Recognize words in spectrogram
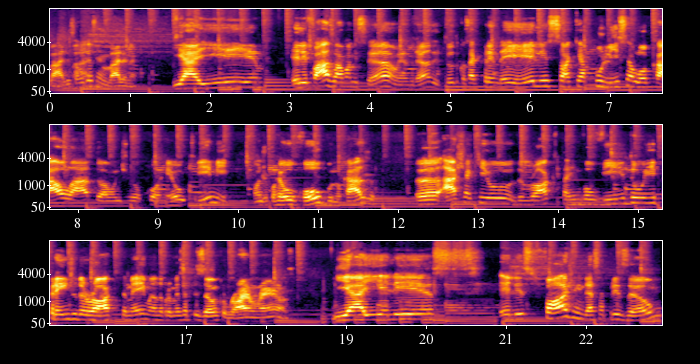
Vale, só que assim, vale, né? E aí ele faz lá uma missão, entrando e tudo, consegue prender ele, só que a polícia local lá de onde ocorreu o crime, onde ocorreu o roubo, no caso, uh, acha que o The Rock tá envolvido e prende o The Rock também, manda pra mesma prisão que o Ryan Reynolds. E aí eles eles fogem dessa prisão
